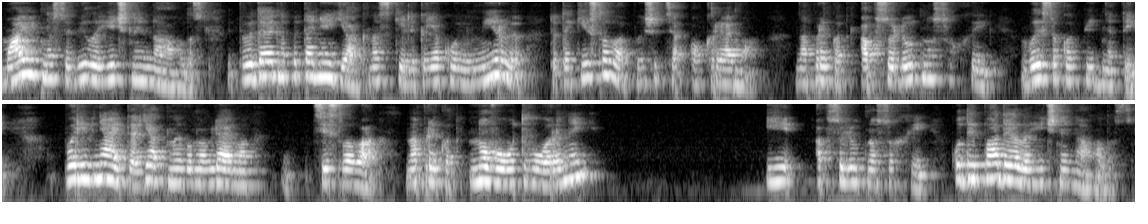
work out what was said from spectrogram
мають на собі логічний наголос, відповідають на питання як, наскільки, якою мірою, то такі слова пишуться окремо. Наприклад, абсолютно сухий, високо піднятий. Порівняйте, як ми вимовляємо ці слова. Наприклад, новоутворений і абсолютно сухий, куди падає логічний наголос.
